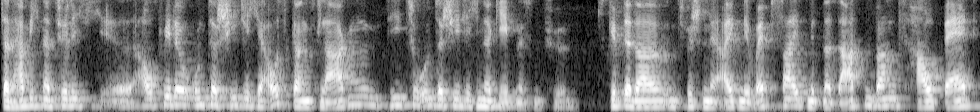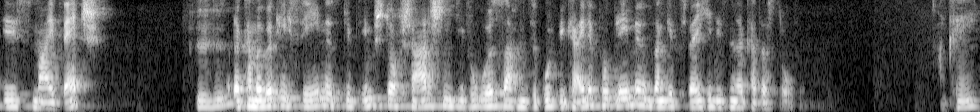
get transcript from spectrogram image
Dann habe ich natürlich äh, auch wieder unterschiedliche Ausgangslagen, die zu unterschiedlichen Ergebnissen führen. Es gibt ja da inzwischen eine eigene Website mit einer Datenbank, How Bad is My Batch? Mhm. Da kann man wirklich sehen, es gibt Impfstoffchargen, die verursachen so gut wie keine Probleme und dann gibt es welche, die sind eine Katastrophe. Okay.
